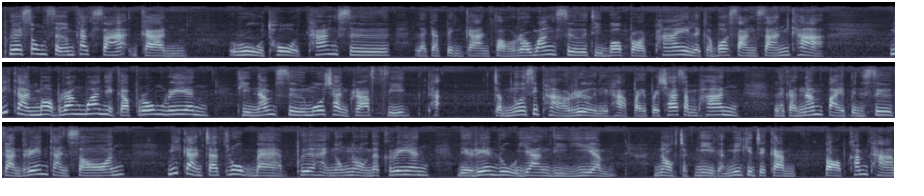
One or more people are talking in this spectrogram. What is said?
เพื่อส่งเสริมทักษะการรู้โทษทางซื้อ และก็เป็นการเฝ้าระวังซื้อที่บ่ปลอดภัย และก็บ่สร้างสรรค์ค่ะ มีการมอบรางวัลให้กับโรงเรียน ที่นำซื้อโมชันกราฟิกจำนวน15เรื่องเนี่ยค่ะ ไปประชาสัมพันธ์ และก็นำไปเป็นสื่อการเรียนการสอน มีการจัดรูปแบบเพื่อให้น้องๆนักเรียนได้เรียนรู้อย่างดีเยี่ยม นอกจากนี้ก็มีกิจกรรมตอบคำถาม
